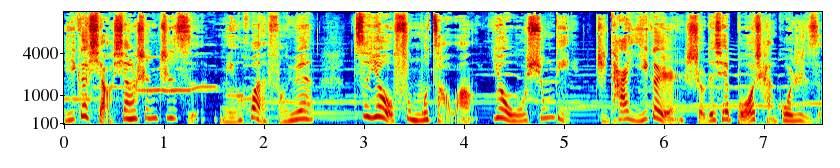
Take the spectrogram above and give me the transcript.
一个小乡绅之子，名唤冯渊，自幼父母早亡，又无兄弟，只他一个人守这些薄产过日子。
